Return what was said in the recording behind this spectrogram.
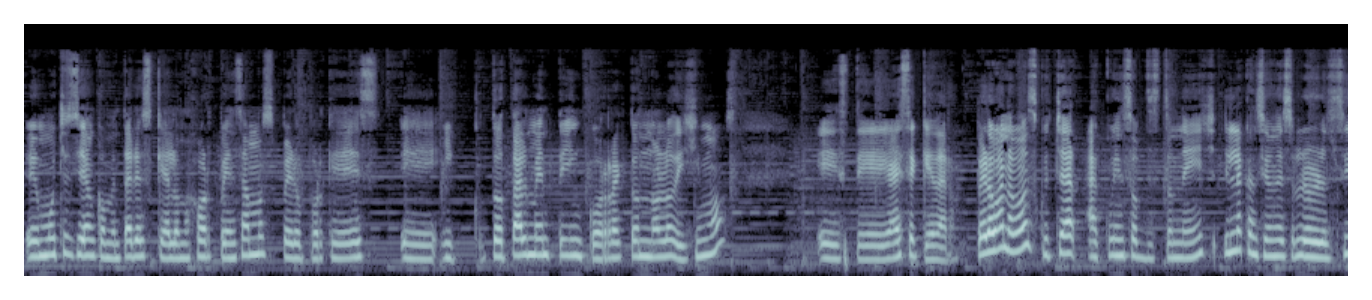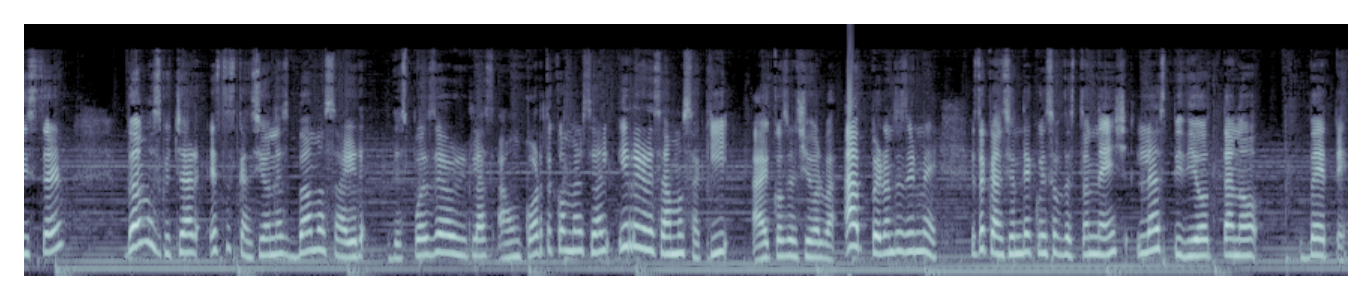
eh, muchos hicieron comentarios que a lo mejor pensamos, pero porque es eh, y totalmente incorrecto no lo dijimos, este, ahí se quedaron. Pero bueno, vamos a escuchar a Queens of the Stone Age y la canción es Little Sister. Vamos a escuchar estas canciones, vamos a ir después de oírlas a un corte comercial y regresamos aquí a Ecos del Chivalba. Ah, pero antes de irme, esta canción de Queens of the Stone Age las pidió Tano Bete.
